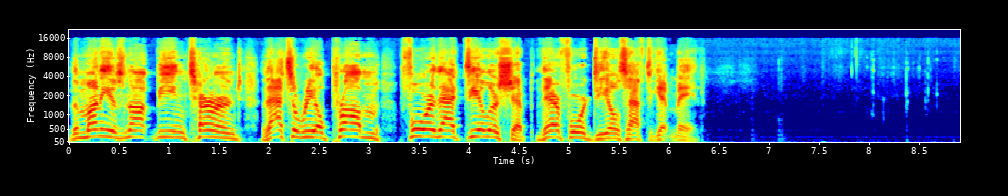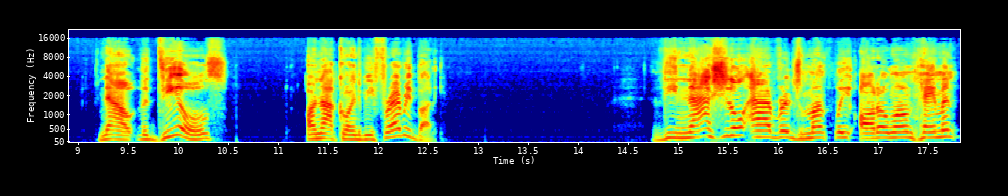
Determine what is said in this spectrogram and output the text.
the money is not being turned. That's a real problem for that dealership. Therefore, deals have to get made. Now, the deals are not going to be for everybody. The national average monthly auto loan payment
